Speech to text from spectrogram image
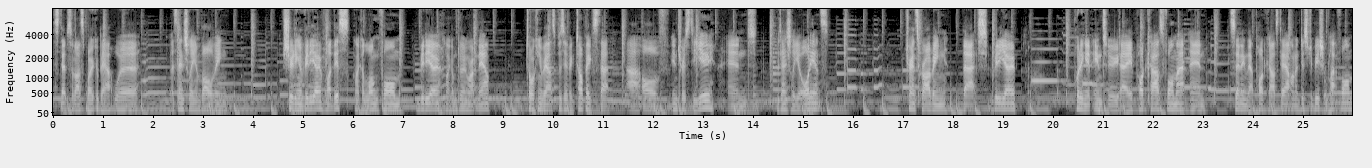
the steps that I spoke about were essentially involving shooting a video like this, like a long form video, like I'm doing right now, talking about specific topics that are of interest to you and potentially your audience, transcribing that video, putting it into a podcast format, and sending that podcast out on a distribution platform,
